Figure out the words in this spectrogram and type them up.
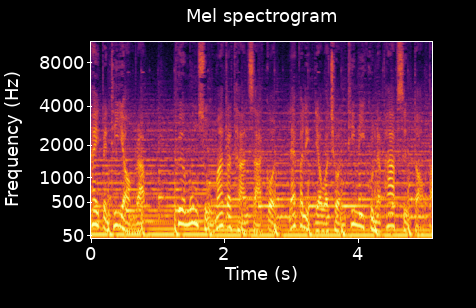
ให้เป็นที่ยอมรับ เพื่อมุ่งสู่มาตรฐานสากล และผลิตเยาวชนที่มีคุณภาพสืบต่อไป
